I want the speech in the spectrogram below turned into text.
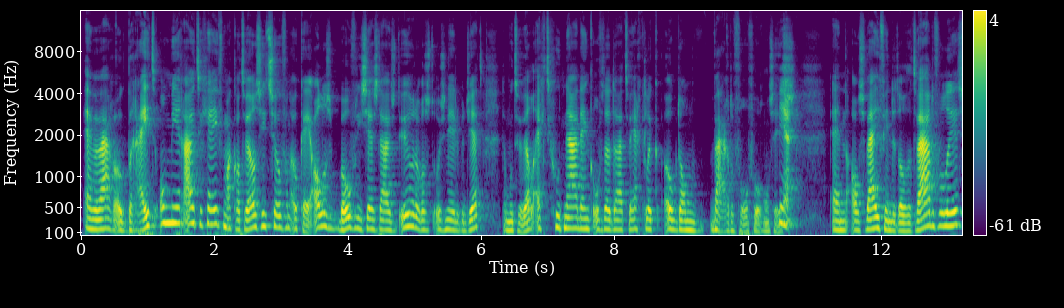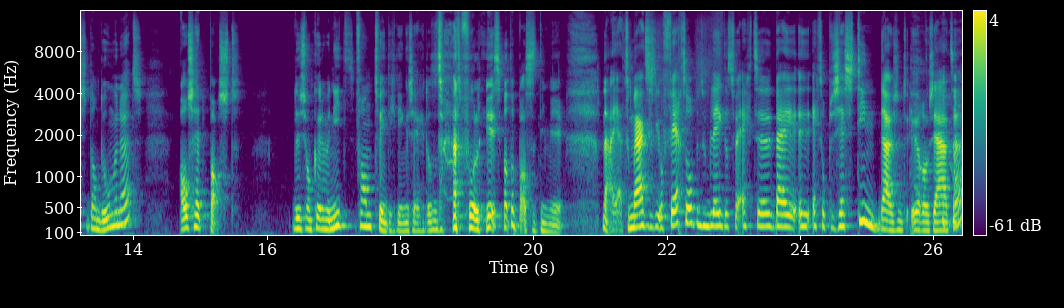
En we waren ook bereid om meer uit te geven. Maar ik had wel zoiets zo van: oké, alles boven die 6000 euro, dat was het originele budget. Dan moeten we wel echt goed nadenken of dat daadwerkelijk ook dan waardevol voor ons is. Ja. En als wij vinden dat het waardevol is, dan doen we het. Als het past. Dus dan kunnen we niet van 20 dingen zeggen dat het waardevol is, want dan past het niet meer. Nou ja, toen maakten ze die offerte op en toen bleek dat we echt, eh, bij, eh, echt op 16.000 euro zaten.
